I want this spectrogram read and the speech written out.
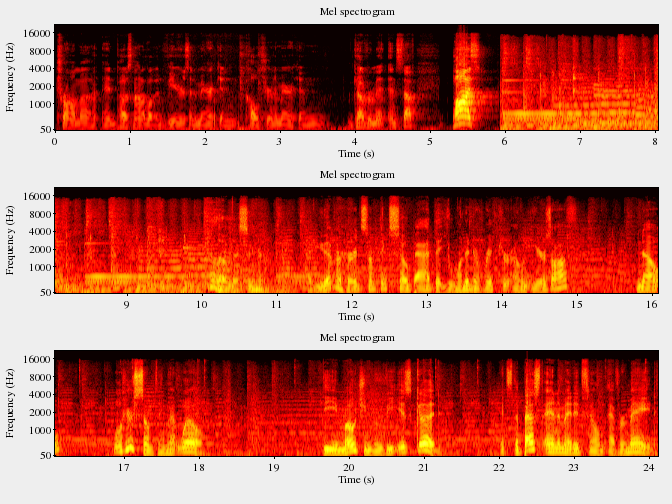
trauma and post 9/11 fears in American culture and American government and stuff. Pause. Hello, listener. Have you ever heard something so bad that you wanted to rip your own ears off? No? Well, here's something that will. The Emoji Movie is good. It's the best animated film ever made.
